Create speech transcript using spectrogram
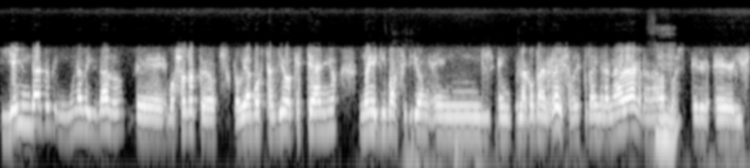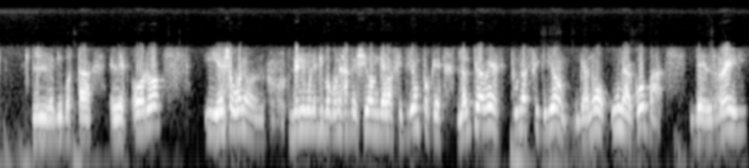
Y hay un dato que ninguno habéis dado de vosotros, pero lo voy a aportar yo, que este año no hay equipo anfitrión en, en la Copa del Rey, se va a disputar en Granada, Granada pues el, el- el equipo está en Les Oro, y eso, bueno, no hay ningún equipo con esa presión del anfitrión, porque la última vez que un anfitrión ganó una Copa del Rey,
